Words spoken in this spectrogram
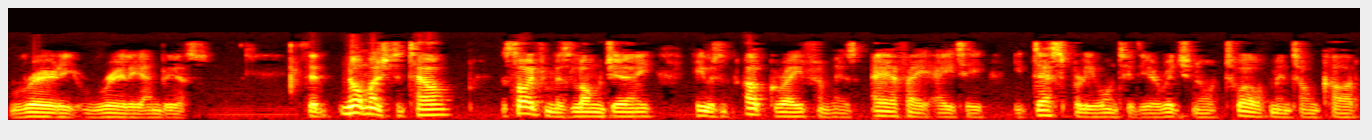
Really, really envious. Not much to tell. Aside from his long journey, he was an upgrade from his AFA 80. He desperately wanted the original 12 mint on card,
